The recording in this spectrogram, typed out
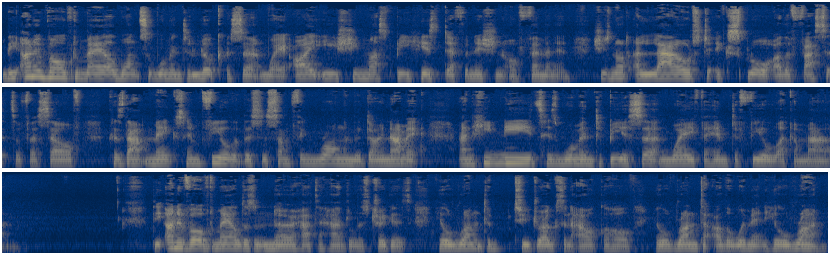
The unevolved male wants a woman to look a certain way, i.e., she must be his definition of feminine. She's not allowed to explore other facets of herself because that makes him feel that this is something wrong in the dynamic and he needs his woman to be a certain way for him to feel like a man. The unevolved male doesn't know how to handle his triggers. He'll run to, to drugs and alcohol. He'll run to other women. He'll run.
